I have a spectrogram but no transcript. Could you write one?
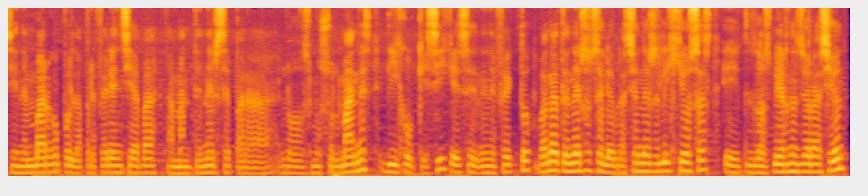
Sin embargo, pues la preferencia va a mantenerse para los musulmanes. Dijo que sí, que es, en efecto van a tener sus celebraciones religiosas eh, los viernes de oración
